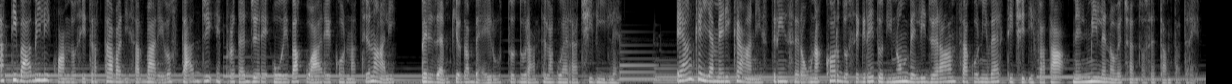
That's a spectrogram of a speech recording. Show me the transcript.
attivabili quando si trattava di salvare ostaggi e proteggere o evacuare connazionali, per esempio da Beirut durante la guerra civile. E anche gli americani strinsero un accordo segreto di non belligeranza con i vertici di Fatah nel 1973.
